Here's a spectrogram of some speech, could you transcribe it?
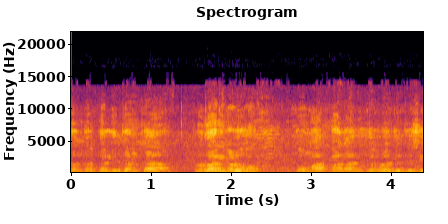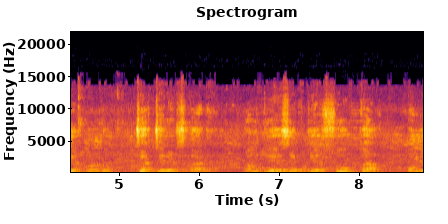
ಸಂದರ್ಭದಲ್ಲಿದ್ದಂಥ ಪ್ರಧಾನಿಗಳು ಮತ್ತು ಮಹಾತ್ಮ ಗಾಂಧೀಜಿಯವರ ಜೊತೆ ಸೇರಿಕೊಂಡು ಚರ್ಚೆ ನಡೆಸಿದಾಗ ನಮ್ಮ ದೇಶಕ್ಕೆ ಸೂಕ್ತ ಒಂದು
